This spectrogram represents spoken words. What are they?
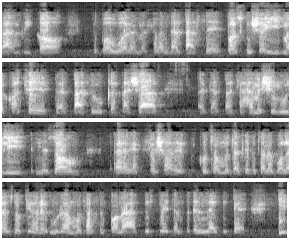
و امریکا که باور مثلا در بحث بازگشایی مکاتب در بحث حقوق بشر در بحث همه شمولی نظام یک فشار کوتاه مدت بتونه بالا از بیاره. او را متاسفانه از دست میدن. به دلیل که این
